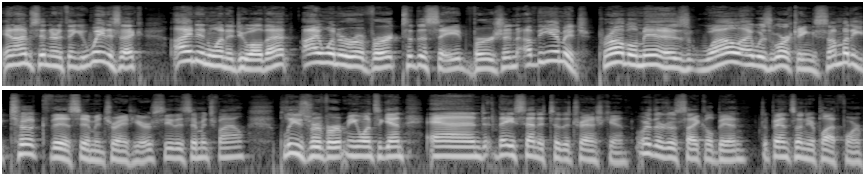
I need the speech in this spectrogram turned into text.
And I'm sitting there thinking, wait a sec, I didn't want to do all that. I want to revert to the saved version of the image. Problem is, while I was working, somebody took this image right here. See this image file? Please revert me once again. And they sent it to the trash can or the recycle bin. Depends on your platform.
